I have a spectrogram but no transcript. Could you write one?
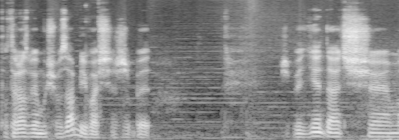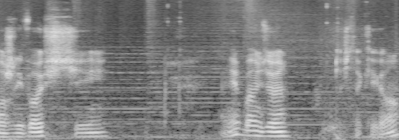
To teraz bym musiał zabić właśnie, żeby żeby nie dać e, możliwości. A niech będzie coś takiego.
